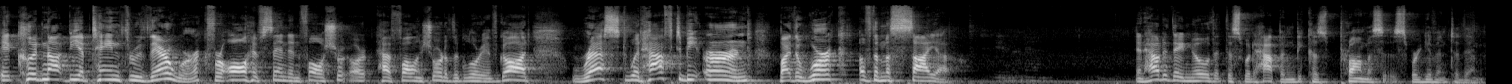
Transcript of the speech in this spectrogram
It could not be obtained through their work, for all have sinned and fall short, or have fallen short of the glory of God. Rest would have to be earned by the work of the Messiah. And how did they know that this would happen? Because promises were given to them.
